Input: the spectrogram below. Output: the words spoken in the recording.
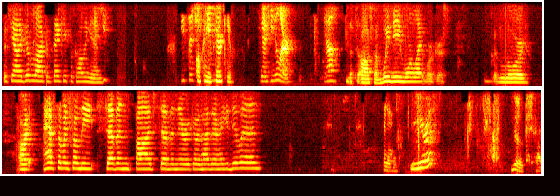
Christiana, good luck and thank you for calling in. He, he said she Okay, came here thank you. to be a healer. Yeah. That's awesome. We need more light workers. Good Lord. All right. I Have somebody from the 757 area code. Hi there. How you doing? Hello. Can you hear us? Yes. Hi.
